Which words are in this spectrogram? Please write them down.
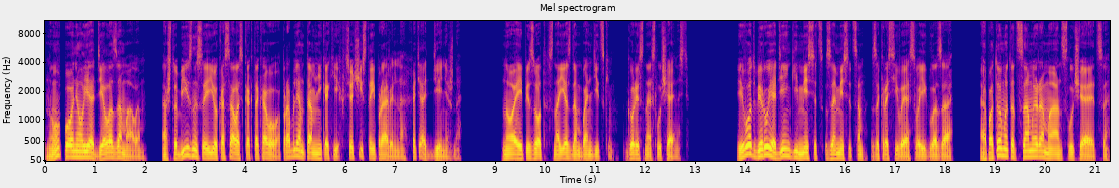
Ну, понял я, дело за малым. А что бизнеса ее касалось как такового, проблем там никаких, все чисто и правильно, хотя денежно. Ну а эпизод с наездом бандитским — горестная случайность. И вот беру я деньги месяц за месяцем за красивые свои глаза. А потом этот самый роман случается.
